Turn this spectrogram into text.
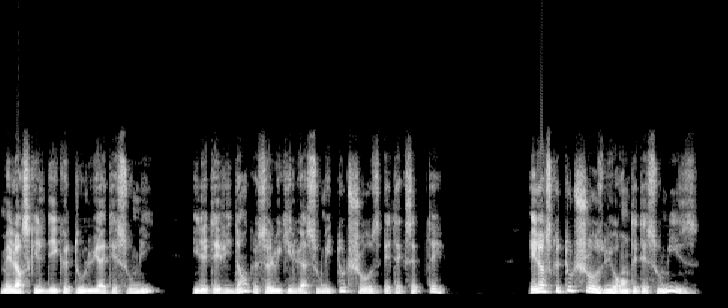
mais lorsqu'il dit que tout lui a été soumis, il est évident que celui qui lui a soumis toutes choses est excepté. Et lorsque toutes choses lui auront été soumises,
